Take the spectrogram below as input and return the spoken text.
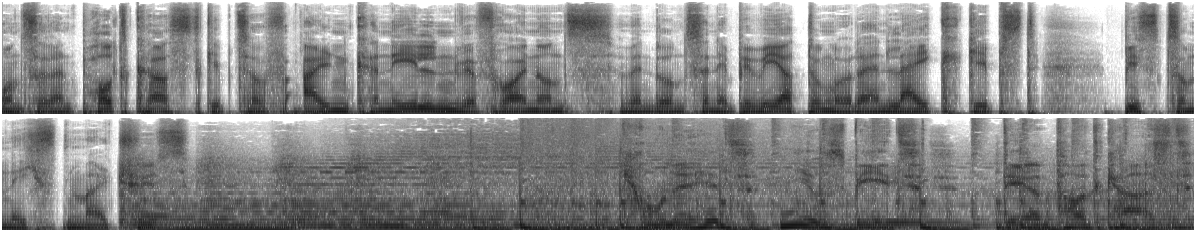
Unseren Podcast gibt's auf allen Kanälen. Wir freuen uns, wenn du uns eine Bewertung oder ein Like gibst. Bis zum nächsten Mal. Tschüss. Krone Hit Newsbeat, der Podcast.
